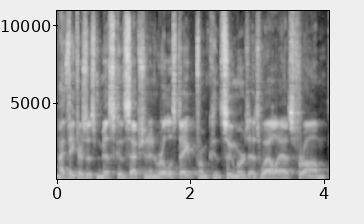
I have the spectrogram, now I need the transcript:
I think there's this misconception in real estate from consumers as well as from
